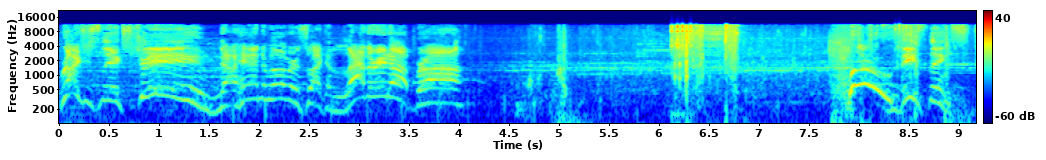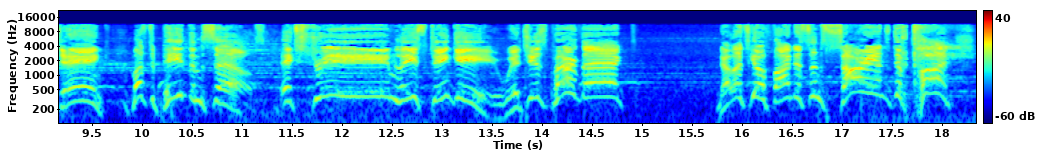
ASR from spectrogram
Righteously extreme! Now hand him over so I can lather it up, brah! Woo! These things stink! Must have peed themselves! Extremely stinky! Which is perfect! Now let's go find us some Saurians to punch!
